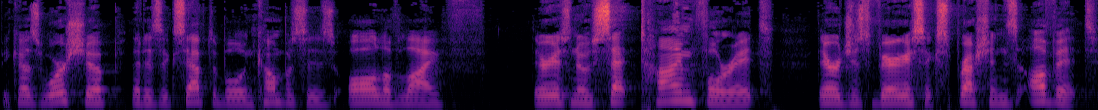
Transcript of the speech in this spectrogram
Because worship that is acceptable encompasses all of life. There is no set time for it, there are just various expressions of it.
